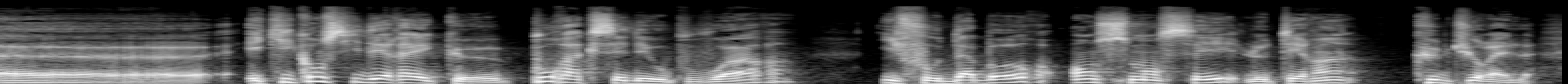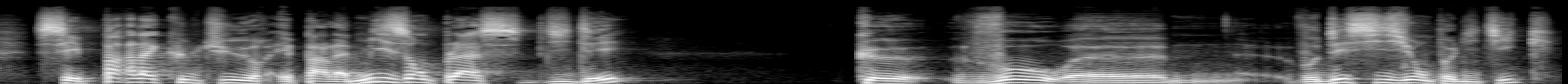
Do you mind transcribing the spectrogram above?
euh, et qui considérait que pour accéder au pouvoir, il faut d'abord ensemencer le terrain culturel. C'est par la culture et par la mise en place d'idées que vos, vos décisions politiques,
